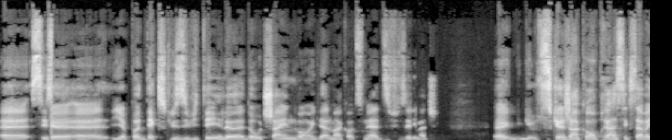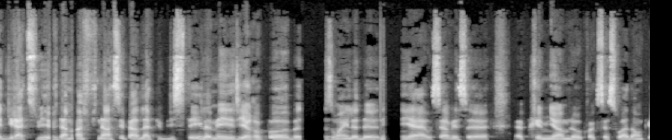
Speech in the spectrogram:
Euh, c'est que euh, il n'y a pas d'exclusivité. D'autres chaînes vont également continuer à diffuser les matchs. Euh, ce que j'en comprends, c'est que ça va être gratuit, évidemment financé par de la publicité, là, mais il n'y aura pas besoin là, de au service premium là, ou quoi que ce soit. Donc,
